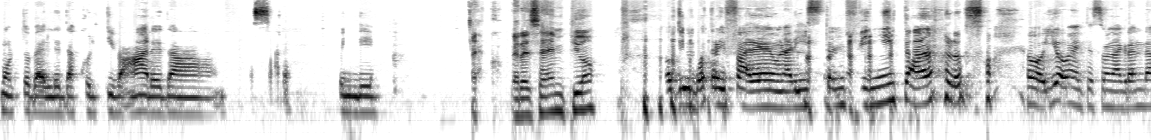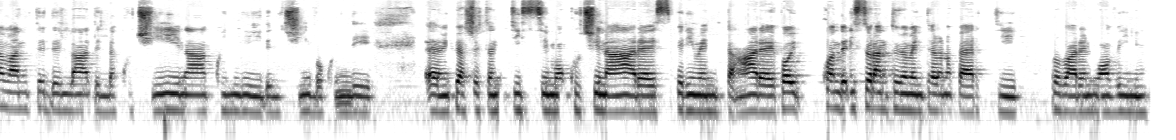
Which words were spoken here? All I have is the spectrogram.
molto belle da coltivare, da passare. Quindi Ecco, per esempio? Oddio, potrei fare una lista infinita, non lo so. No, io ovviamente sono una grande amante della, della cucina, quindi del cibo, quindi eh, mi piace tantissimo cucinare, sperimentare. Poi quando i ristoranti ovviamente erano aperti provare nuovi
